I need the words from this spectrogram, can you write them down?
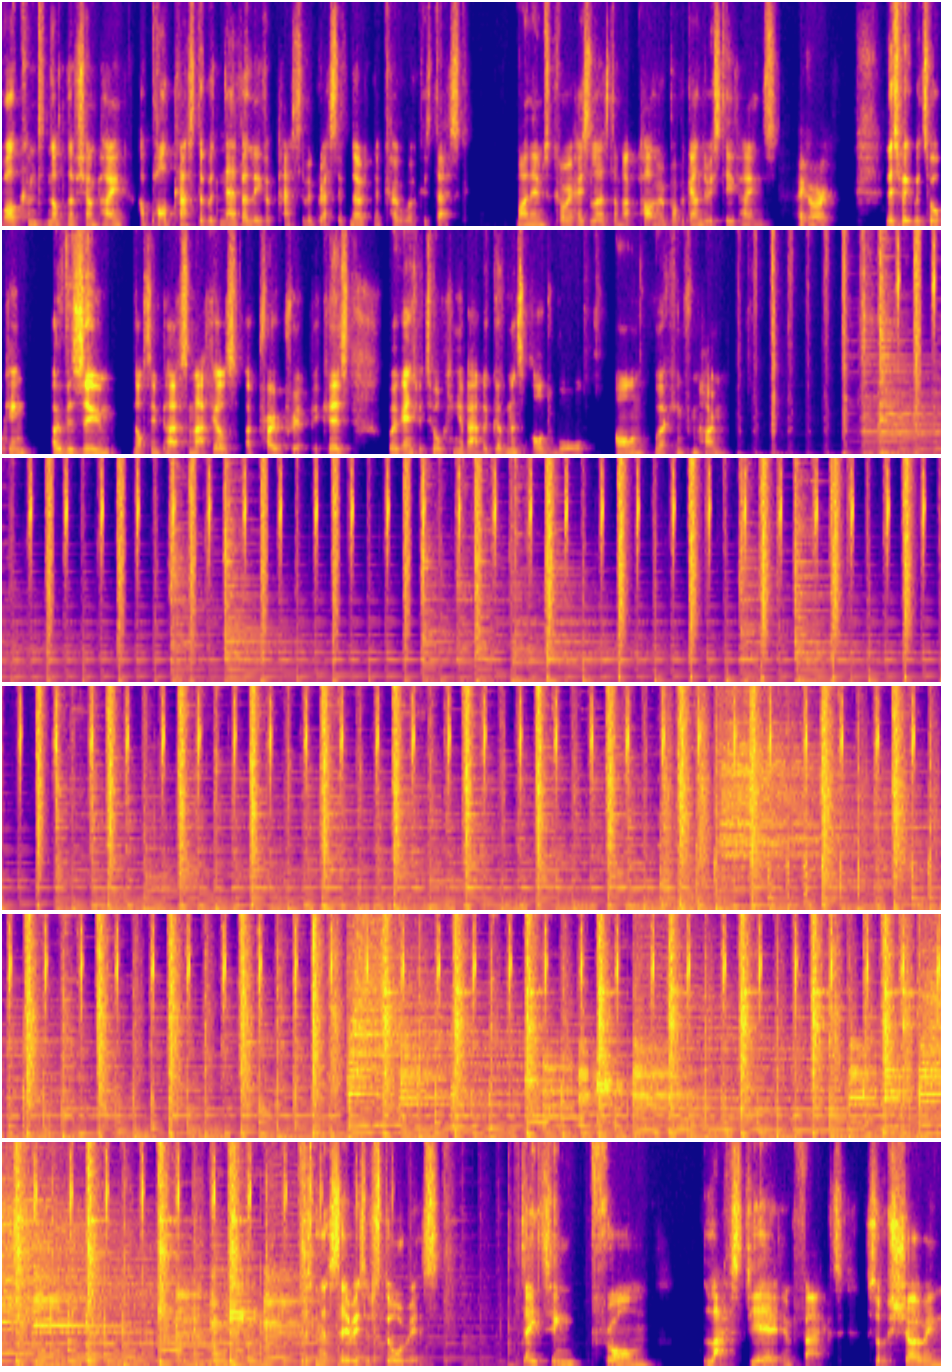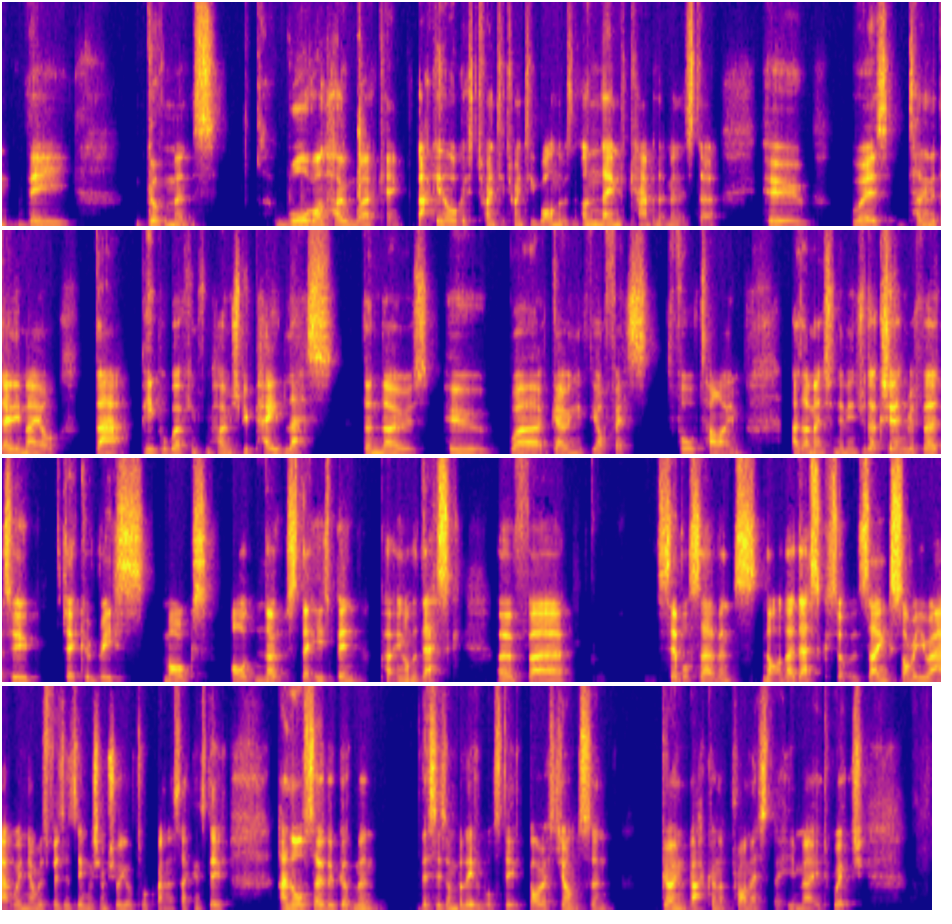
Welcome to Not Enough Champagne, a podcast that would never leave a passive aggressive note on a co worker's desk. My name is Corey Hazelhurst. I'm a partner in propaganda with Steve Haynes. Hi, Corey. This week we're talking over Zoom, not in person. That feels appropriate because we're going to be talking about the government's odd war on working from home. Series of stories dating from last year, in fact, sort of showing the government's war on home working. Back in August 2021, there was an unnamed cabinet minister who was telling the Daily Mail that people working from home should be paid less than those who were going into the office full time. As I mentioned in the introduction, referred to Jacob Rees Mogg's odd notes that he's been putting on the desk of uh, civil servants not at their desk, sort of saying sorry you were out when I was visiting, which I'm sure you'll talk about in a second, Steve. And also the government, this is unbelievable, Steve. Boris Johnson going back on a promise that he made, which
